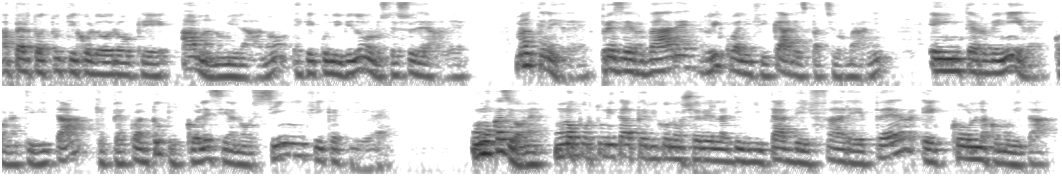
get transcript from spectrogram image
aperto a tutti coloro che amano Milano e che condividono lo stesso ideale. Mantenere, preservare, riqualificare spazi urbani e intervenire con attività che per quanto piccole siano significative. Un'occasione, un'opportunità per riconoscere la dignità del fare per e con la comunità,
